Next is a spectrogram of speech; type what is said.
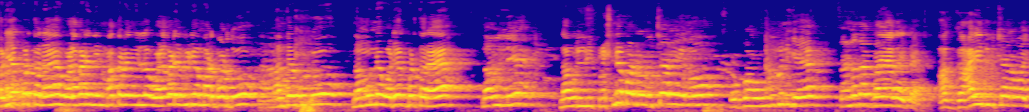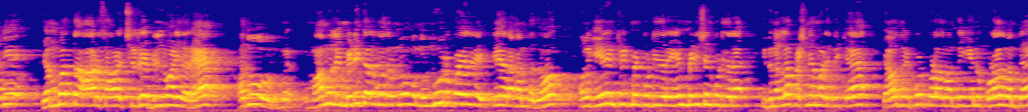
ಒಡೆಯಕ್ ಬರ್ತಾನೆ ಒಳಗಡೆ ನೀನ್ ಮಾತಾಡಂಗಿಲ್ಲ ಒಳಗಡೆ ವಿಡಿಯೋ ಮಾಡಬಾರ್ದು ಅಂತ ಹೇಳ್ಬಿಟ್ಟು ನಮ್ಮನ್ನೇ ಒಡೆಯಕ್ ಬರ್ತಾರೆ. ನಾವಿಲ್ಲಿ ನಾವಿಲ್ಲಿ ಪ್ರಶ್ನೆ ಮಾಡಿರೋ ವಿಚಾರ ಏನು? ಒಬ್ಬ ಹುಡುಗನಿಗೆ ಸಣ್ಣದಾಗಿ ಗಾಯ ಆಗೈತೆ. ಆ ಗಾಯದ ವಿಚಾರವಾಗಿ ಎಂಬತ್ತ ಆರು ಸಾವಿರ ಚಿಲ್ಲರೆ ಬಿಲ್ ಮಾಡಿದ್ದಾರೆ. ಅದು ಮಾಮೂಲಿ ಮೆಡಿಕಲ್ಗೆ ಹೋದ್ರೂ ಒಂದು ನೂರು ರೂಪಾಯಿ ಕ್ಲಿಯರ್ ಆಗೋಂಥದ್ದು ಅವ್ನಿಗೆ ಏನೇನು ಟ್ರೀಟ್ಮೆಂಟ್ ಕೊಟ್ಟಿದ್ದಾರೆ ಏನು ಮೆಡಿಸಿನ್ ಕೊಟ್ಟಿದ್ದಾರೆ ಇದನ್ನೆಲ್ಲ ಪ್ರಶ್ನೆ ಮಾಡಿದ್ದಕ್ಕೆ ಯಾವುದು ರಿಪೋರ್ಟ್ ಕೊಡಲ್ವಂತೆ ಏನು ಕೊಡಲ್ವಂತೆ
